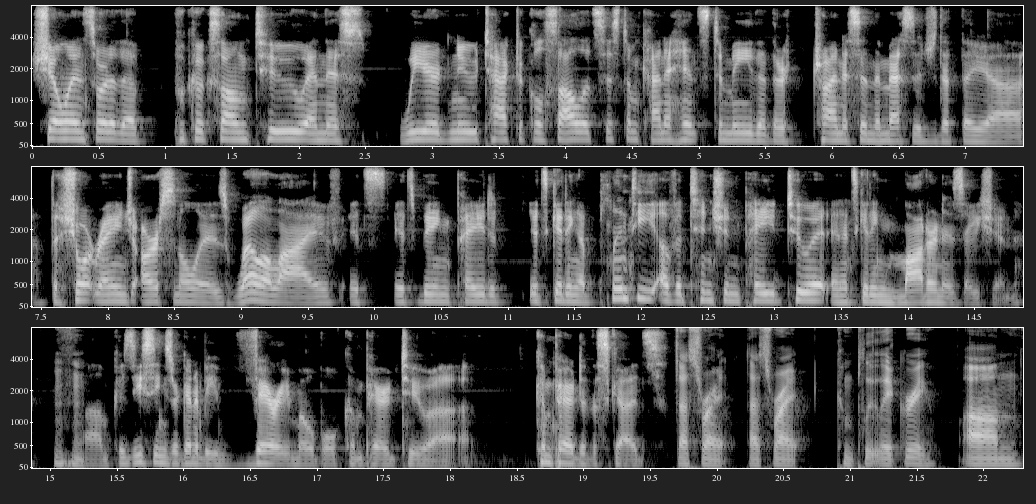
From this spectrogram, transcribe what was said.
showing sort of the Pukuksong 2 and this weird new tactical solid system kind of hints to me that they're trying to send the message that the uh, the short range arsenal is well alive. It's it's being paid. It's getting a plenty of attention paid to it, and it's getting modernization because mm-hmm. um, these things are going to be very mobile compared to uh, compared to the Scuds. That's right. That's right. Completely agree. Um,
